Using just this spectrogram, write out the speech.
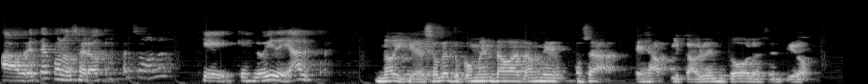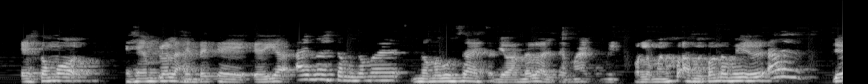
ábrete a conocer a otras personas, que, que es lo ideal. Pues. No, y que eso que tú comentabas también, o sea, es aplicable en todos los sentidos. Es como, ejemplo, la gente que, que diga, ay, no, esto a mí no me, no me gusta esto, llevándolo al tema de comida. Por lo menos a mí cuando me dicen, ay, yo,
